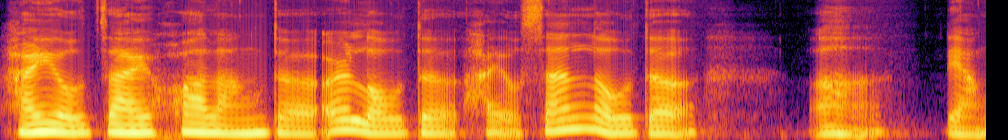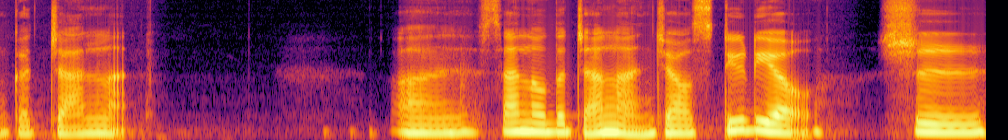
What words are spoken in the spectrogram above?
还有在画廊的二楼的，还有三楼的，呃，两个展览。嗯，三楼的展览叫 Studio，是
